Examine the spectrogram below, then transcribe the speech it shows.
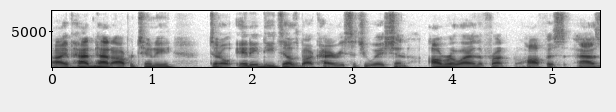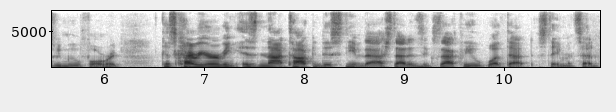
I hadn't had opportunity to know any details about Kyrie's situation. I'll rely on the front office as we move forward. Because Kyrie Irving is not talking to Steve Nash. That is exactly what that statement said.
